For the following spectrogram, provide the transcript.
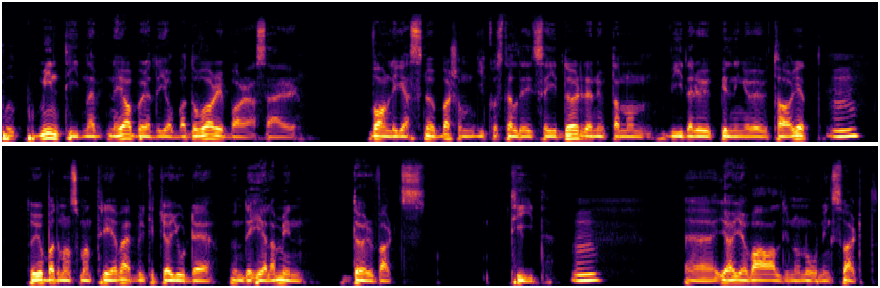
på, på min tid när, när jag började jobba, då var det bara så här vanliga snubbar som gick och ställde sig i dörren utan någon vidare utbildning överhuvudtaget. Mm. Då jobbade man som entrévärd, vilket jag gjorde under hela min dörrvaktstid. Mm. Eh, jag, jag var aldrig någon ordningsvakt.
